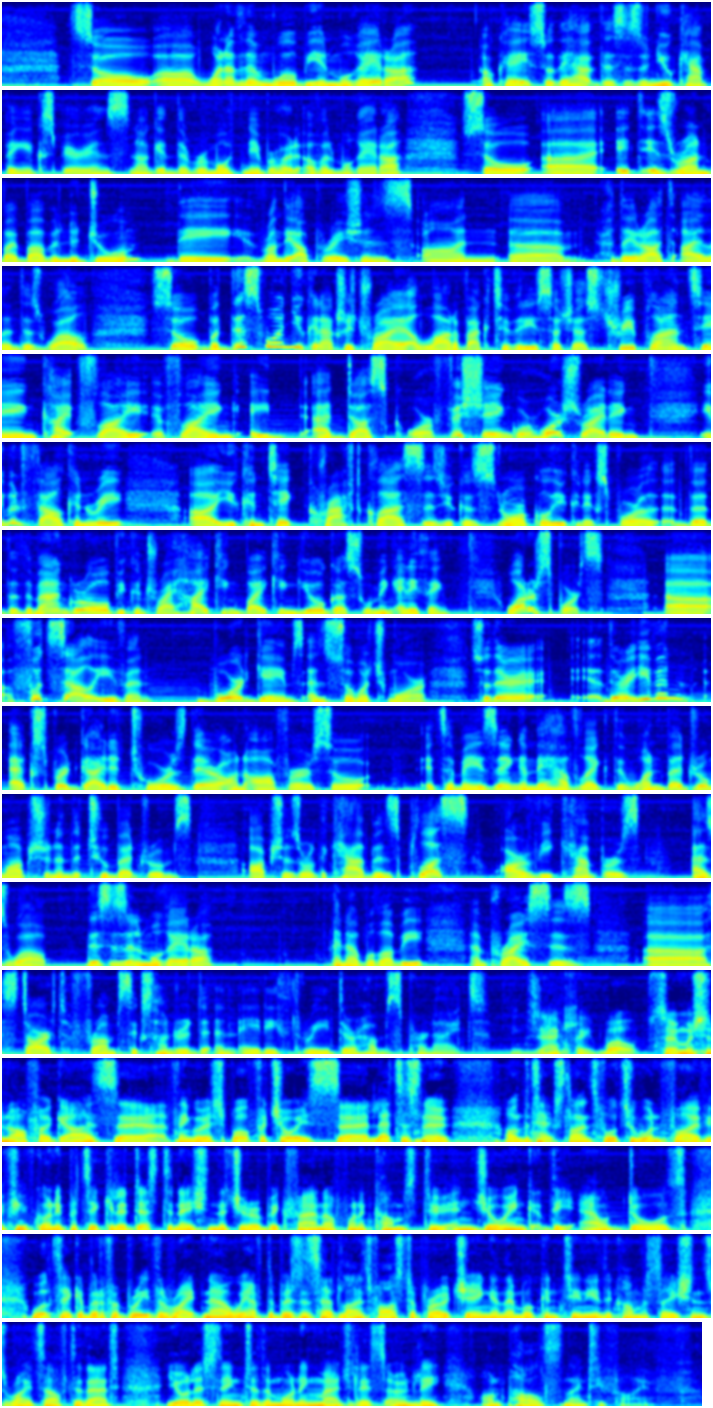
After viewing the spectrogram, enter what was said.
So uh, one of them will be in Mughera, Okay, so they have this is a new camping experience snug in the remote neighborhood of Al Mughera. So uh, it is run by Bab al Nujum. They run the operations on um, Hudayriyat Island as well. So, but this one you can actually try a lot of activities such as tree planting, kite fly, flying a, at dusk, or fishing, or horse riding, even falconry. Uh, you can take craft classes, you can snorkel, you can explore the, the, the mangrove, you can try hiking, biking, yoga, swimming, anything. Water sports uh, futsal, even board games, and so much more. So there, there are even expert guided tours there on offer. So it's amazing, and they have like the one bedroom option and the two bedrooms options, or the cabins plus RV campers as well. This is in Mughera in Abu Dhabi, and prices uh, start from 683 dirhams per night. Exactly. Well, so much an offer, guys. Uh, I think we're spoiled for choice. Uh, let us know on the text lines 4215 if you've got any particular destination that you're a big fan of when it comes to enjoying the outdoors. We'll take a bit of a breather right now. We have the business headlines fast approaching, and then we'll continue the conversations right after that. You're listening to the Morning Majlis only on Pulse 95.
